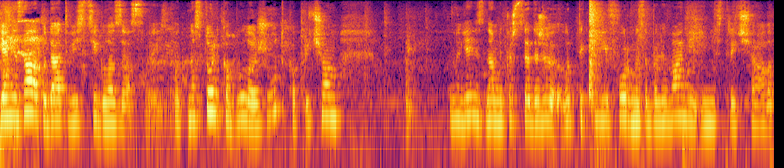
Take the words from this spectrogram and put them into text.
Я не знала, куда отвести глаза свои. Вот настолько было жутко, причем ну, я не знаю, мне кажется, я даже вот такие формы заболеваний и не встречала,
